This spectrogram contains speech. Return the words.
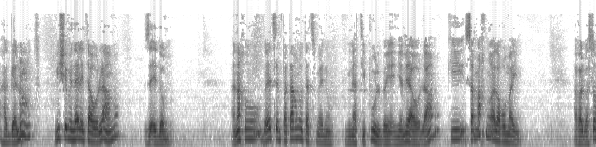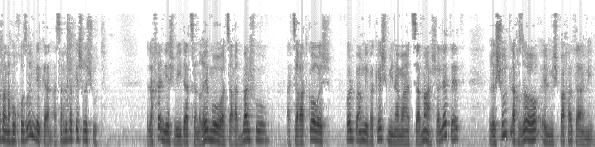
הגלות מי שמנהל את העולם זה אדום. אנחנו בעצם פטרנו את עצמנו מן הטיפול בענייני העולם כי סמכנו על הרומאים. אבל בסוף אנחנו חוזרים לכאן, אז צריך לבקש רשות. ולכן יש ועידת סן רמו, הצהרת בלפור, הצהרת כורש, כל פעם לבקש מן המעצמה השלטת רשות לחזור אל משפחת העמים.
